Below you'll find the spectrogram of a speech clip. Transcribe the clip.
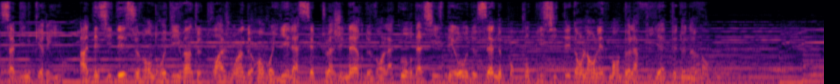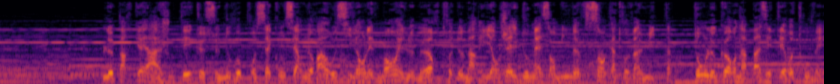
Sabine Kerry, a décidé ce vendredi 23 juin de renvoyer la septuagénaire devant la cour d'assises des Hauts-de-Seine pour complicité dans l'enlèvement de la fillette de 9 ans. Le parquet a ajouté que ce nouveau procès concernera aussi l'enlèvement et le meurtre de Marie-Angèle Domès en 1988, dont le corps n'a pas été retrouvé,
